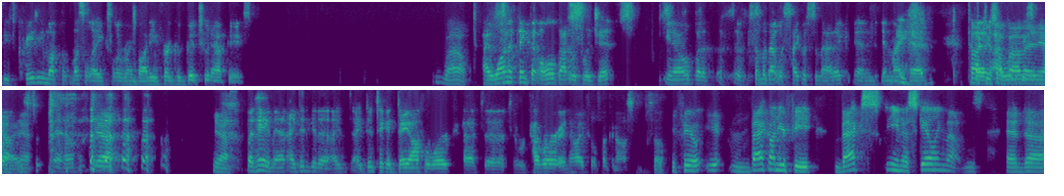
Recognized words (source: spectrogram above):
these crazy muscle, muscle aches all over my body for a good, good two and a half days. Wow. I want to think that all of that was legit, you know, but if, if some of that was psychosomatic and in my head, Talk yourself out of it. Yeah. Yeah. Uh-huh. Yeah. Yeah. but hey, man, I did get a, I, I did take a day off of work uh, to, to recover, and now I feel fucking awesome. So You feel you back on your feet, back, you know, scaling mountains, and uh,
